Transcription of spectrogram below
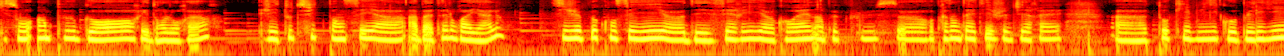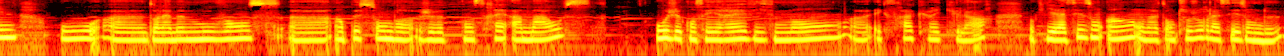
qui sont un peu gore et dans l'horreur. J'ai tout de suite pensé à, Battle Royale. Si je peux conseiller euh, des séries coréennes un peu plus représentatives, je dirais Tokibi Goblin ou dans la même mouvance un peu sombre, je penserais à Mouse ou je conseillerais vivement euh, extracurricular. Donc il y a la saison 1, on attend toujours la saison 2,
